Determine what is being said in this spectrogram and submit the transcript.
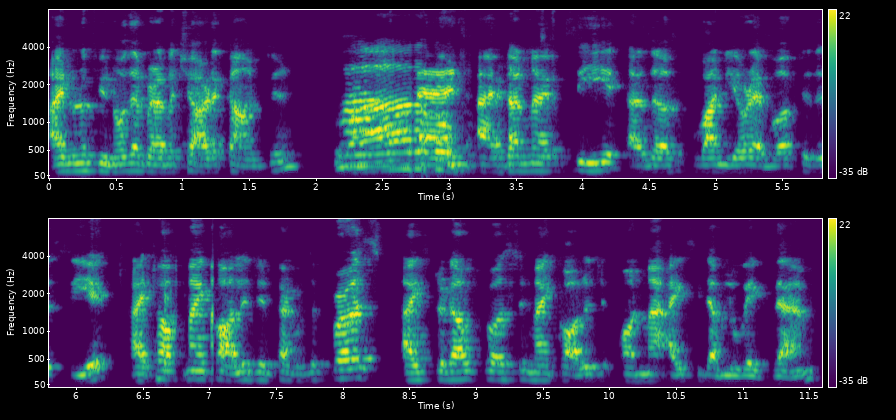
I don't know if you know that, but I'm a chartered accountant. Wow. And I've done my CA as a one year I worked as a CA. I taught my college, in fact, was the first, I stood out first in my college on my ICW exam.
